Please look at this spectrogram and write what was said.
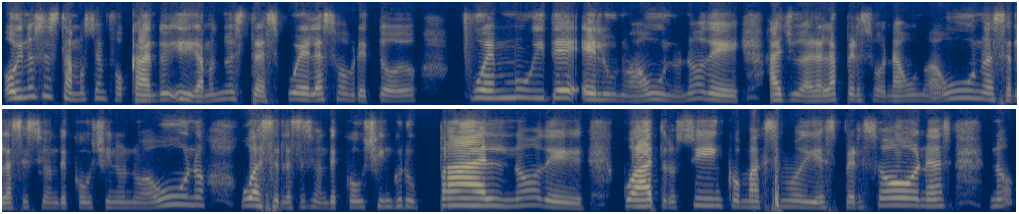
hoy nos estamos enfocando y digamos nuestra escuela sobre todo fue muy de el uno a uno, ¿no? De ayudar a la persona uno a uno, hacer la sesión de coaching uno a uno o hacer la sesión de coaching grupal, ¿no? De cuatro, cinco, máximo diez personas, ¿no?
